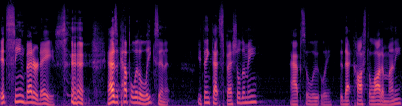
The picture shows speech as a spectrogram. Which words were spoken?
It's seen better days. it has a couple little leaks in it. You think that's special to me? Absolutely. Did that cost a lot of money?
